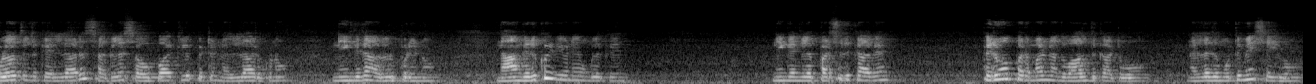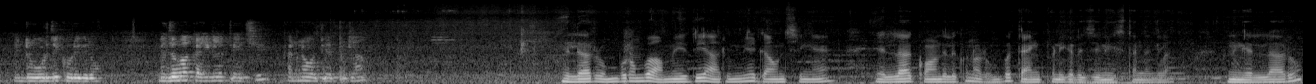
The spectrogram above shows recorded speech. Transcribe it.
உலகத்தில் இருக்க எல்லாரும் சகல சௌபாக்கியம் பெற்று நல்லா இருக்கணும். நீங்கள் தான் அருள் புரியணும். நாங்கள் இருக்கோம் இறைவனை உங்களுக்கு. நீங்கள் எங்களை படித்ததுக்காக பெருமைப்படுற மாதிரி நாங்கள் வாழ்ந்து காட்டுவோம். நல்லது மட்டுமே செய்வோம் என்று உறுதி கூறுகிறோம். மெதுவாக கைகளை தேய்ச்சி கண்ணை ஊற்றி எடுத்துக்கலாம். எல்லோரும் ரொம்ப ரொம்ப அமைதியாக அருமையாக கவனிச்சிங்க. எல்லா குழந்தைகளுக்கும் நான் ரொம்ப தேங்க் பண்ணிக்கிறேன் ஜீனிஸ் தங்கங்களா. நீங்கள் எல்லாரும்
